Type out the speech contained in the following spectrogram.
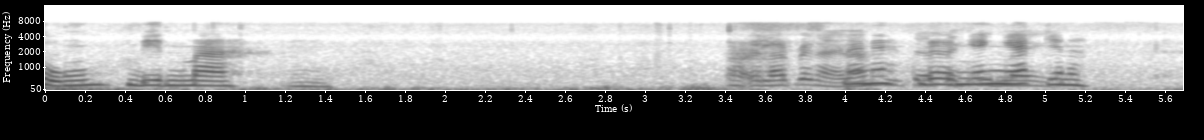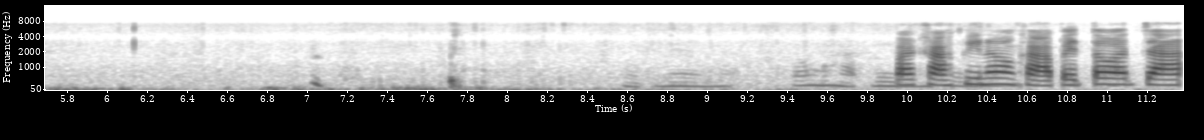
ถุงบินมาอืมเอาไอ้รัดไปไหนแน่แล้วๆเดินแง่ๆกินนะหมดแน่แล้วต้องมาหัดเดินไปค่ะพี่น้องค่ะไปต่อจ้า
